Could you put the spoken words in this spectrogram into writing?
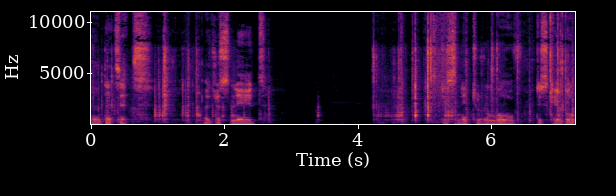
and that's it. I just need just need to remove this cable.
